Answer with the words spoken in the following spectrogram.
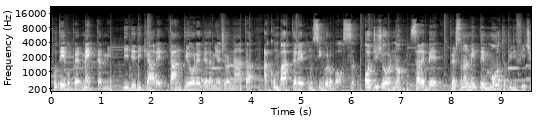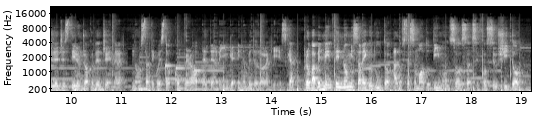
potevo permettermi di dedicare tante ore della mia giornata a combattere un singolo boss. Oggigiorno sarebbe personalmente molto più difficile gestire un gioco del genere. Nonostante questo comprerò Elden Ring e non vedo l'ora che esca. Probabilmente non mi sarei goduto allo stesso modo Demon Souls se fosse uscito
